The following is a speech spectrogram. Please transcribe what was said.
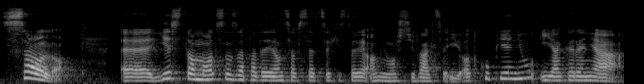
Solo. Jest to mocno zapadająca w serce historia o miłości, walce i odkupieniu. I jak Renia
